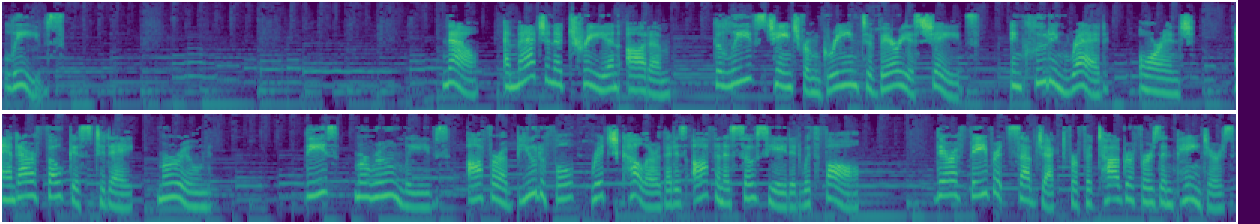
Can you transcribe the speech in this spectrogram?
leaves. Now, imagine a tree in autumn. The leaves change from green to various shades, including red, orange, and our focus today, maroon. These maroon leaves offer a beautiful, rich color that is often associated with fall. They're a favorite subject for photographers and painters,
